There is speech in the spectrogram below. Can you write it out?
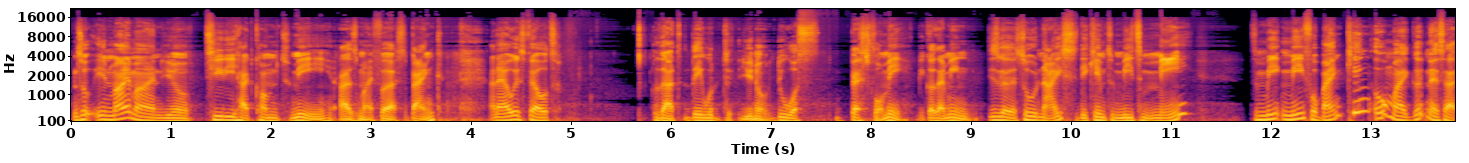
And so in my mind, you know, TD had come to me as my first bank, and I always felt that they would you know do what's best for me because I mean these guys are so nice. They came to meet me to meet me for banking. Oh my goodness, I,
